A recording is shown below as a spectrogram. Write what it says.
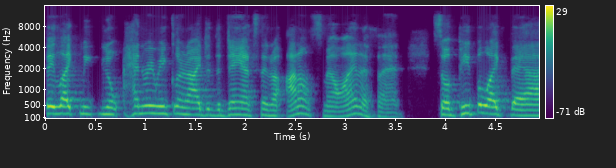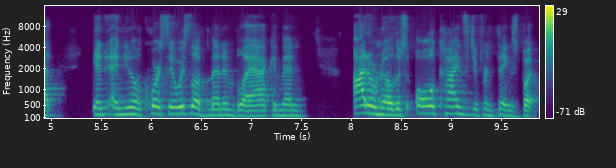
they like me, you know, Henry Winkler and I did the dance. They know I don't smell anything. So people like that. And and you know, of course, they always love men in black. And then I don't know, there's all kinds of different things, but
